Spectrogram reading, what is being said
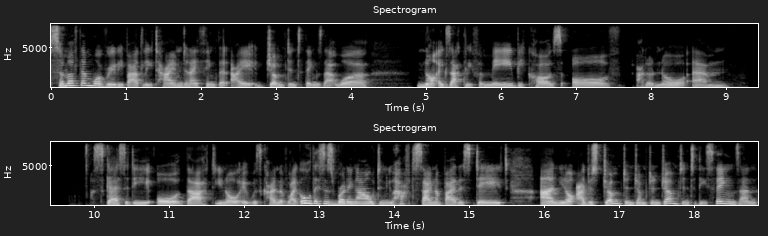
some of them were really badly timed. And I think that I jumped into things that were not exactly for me because of I don't know um scarcity or that you know it was kind of like oh this is running out and you have to sign up by this date. And you know I just jumped and jumped and jumped into these things. And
